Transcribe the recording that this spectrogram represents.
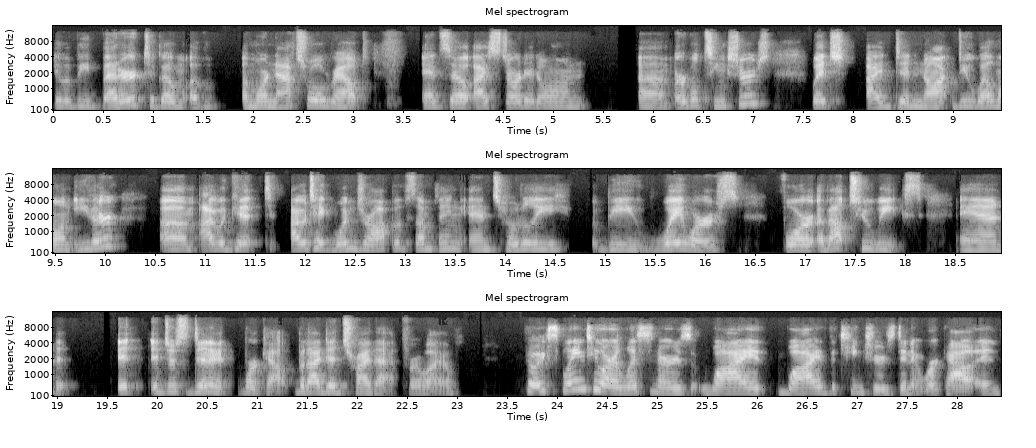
it would be better to go a, a more natural route. And so I started on um, herbal tinctures, which I did not do well on either. Um, I would get, I would take one drop of something and totally be way worse for about two weeks. And it, it just didn't work out, but I did try that for a while. So explain to our listeners why why the tinctures didn't work out, and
